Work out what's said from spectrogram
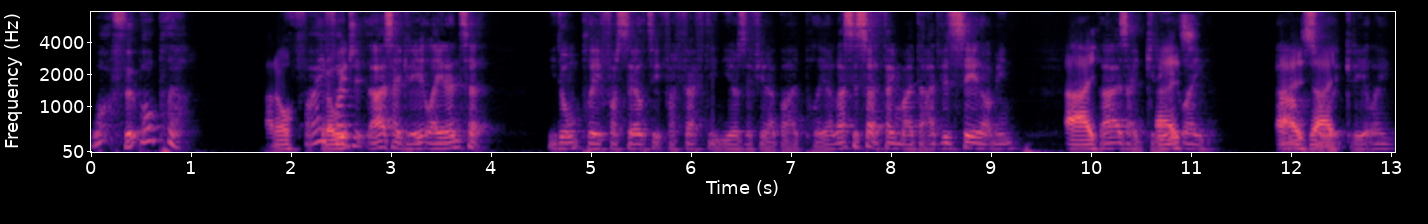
What a football player. I know. Five Brilliant. hundred. That's a great line, isn't it? You don't play for Celtic for fifteen years if you're a bad player. That's the sort of thing my dad would say. You know what I mean, Aye. that is a great is- line. that is, Absolute great line.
